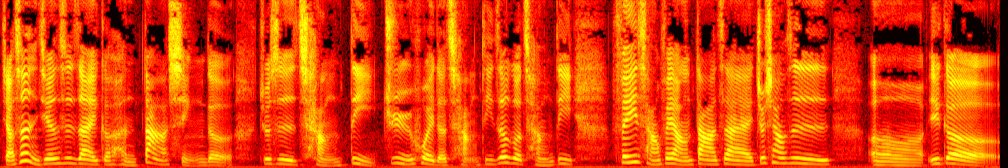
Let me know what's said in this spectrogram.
假设你今天是在一个很大型的，就是场地聚会的场地，这个场地非常非常大，在就像是呃一个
